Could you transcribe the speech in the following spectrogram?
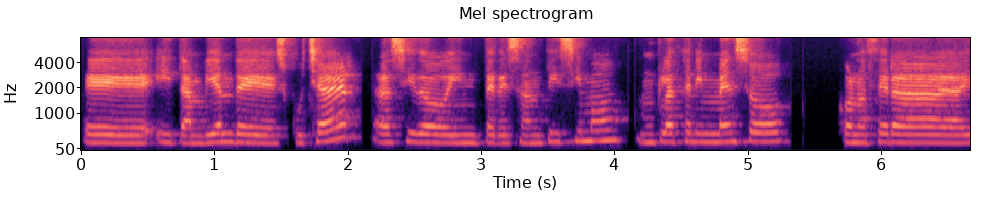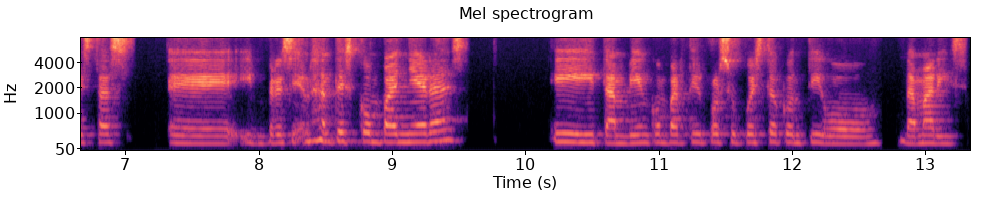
eh, y también de escuchar. Ha sido interesantísimo, un placer inmenso conocer a estas eh, impresionantes compañeras y también compartir, por supuesto, contigo, Damaris.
